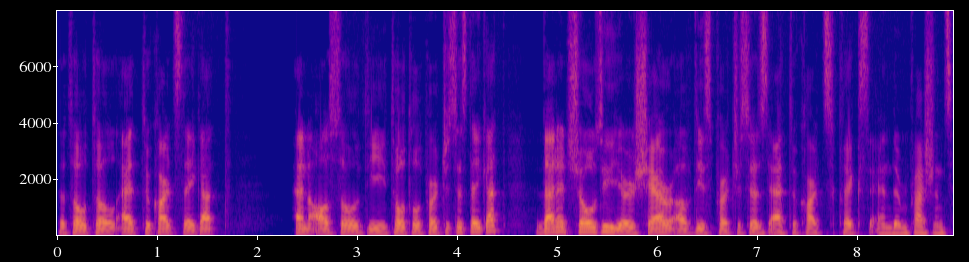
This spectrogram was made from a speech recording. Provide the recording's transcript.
the total add to carts they get, and also the total purchases they get. Then it shows you your share of these purchases, add to carts, clicks, and impressions.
